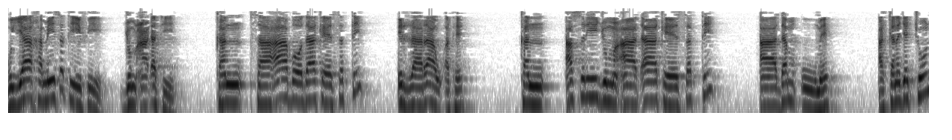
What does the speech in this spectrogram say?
قيا خميستي في جمعاتي كان ساعة بودا كيستي irraa raawwate kan asrii jum'aadhaa keessatti aadam uume akkana jechuun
